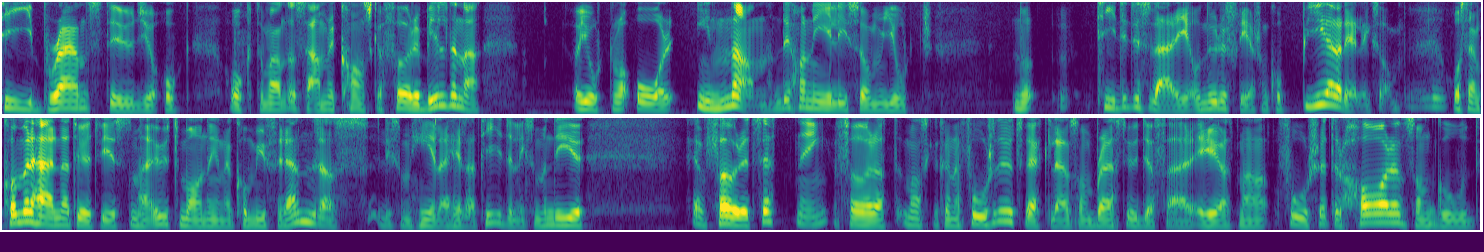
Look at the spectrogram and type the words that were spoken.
T-Brand Studio och, och de andra så här, amerikanska förebilderna har gjort några år innan. Det har ni liksom gjort tidigt i Sverige och nu är det fler som kopierar det. Liksom. Mm. Och sen kommer det här naturligtvis, de här utmaningarna kommer ju förändras liksom hela, hela tiden. Liksom. Men det är ju en förutsättning för att man ska kunna fortsätta utveckla en sån brand studieaffär är ju att man fortsätter ha en sån god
